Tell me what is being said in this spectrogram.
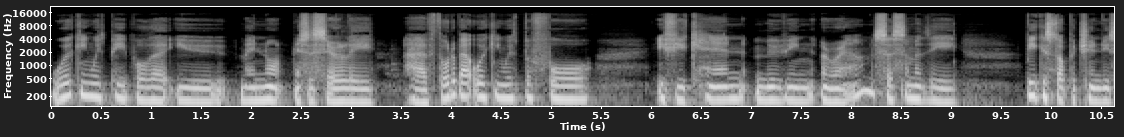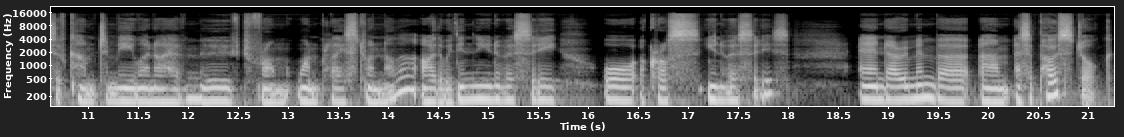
working with people that you may not necessarily have thought about working with before. If you can, moving around. So some of the biggest opportunities have come to me when I have moved from one place to another, either within the university or across universities. And I remember um, as a postdoc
